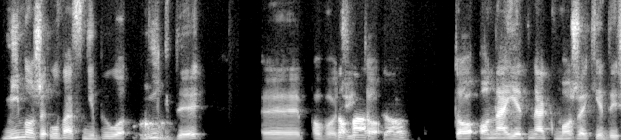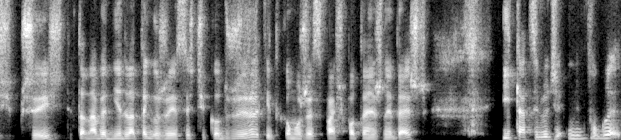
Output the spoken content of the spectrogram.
mimo że u was nie było nigdy powodzi, to, warto. to ona jednak może kiedyś przyjść. To nawet nie dlatego, że jesteście rzeki, tylko może spaść potężny deszcz. I tacy ludzie w ogóle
